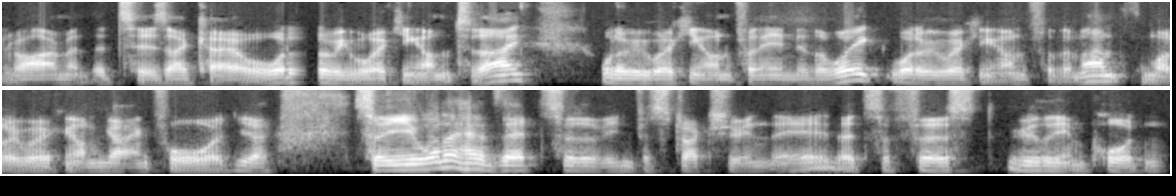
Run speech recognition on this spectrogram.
environment that says, okay, well, what are we working on today? What are we working on for the end of the week? What are we working on for the month? And what are we working on going forward? Yeah. So you want to have that sort of infrastructure in there. That's the first really important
